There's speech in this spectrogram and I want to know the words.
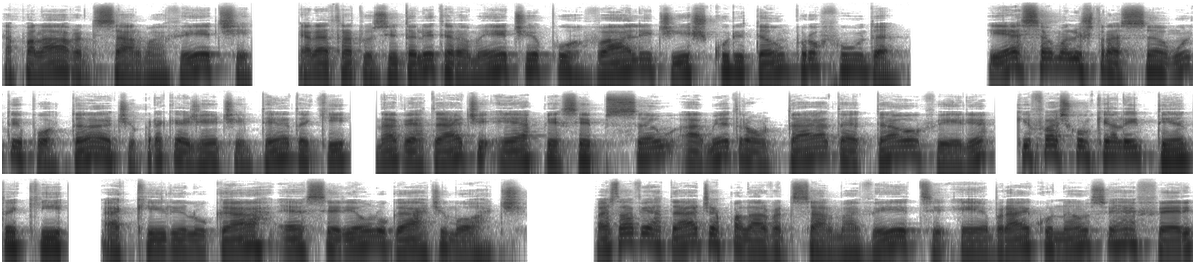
A palavra de Salmavete ela é traduzida literalmente por vale de escuridão profunda. E essa é uma ilustração muito importante para que a gente entenda que, na verdade, é a percepção amedrontada da ovelha que faz com que ela entenda que aquele lugar é, seria um lugar de morte. Mas, na verdade, a palavra de Salmavet em hebraico não se refere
